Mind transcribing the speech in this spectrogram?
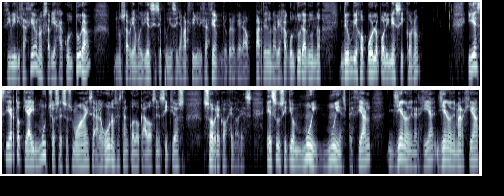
civilización o esta vieja cultura, no sabría muy bien si se pudiese llamar civilización, yo creo que era parte de una vieja cultura, de, una, de un viejo pueblo polinésico, ¿no? Y es cierto que hay muchos de esos moais, algunos están colocados en sitios sobrecogedores. Es un sitio muy, muy especial, lleno de energía, lleno de magia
